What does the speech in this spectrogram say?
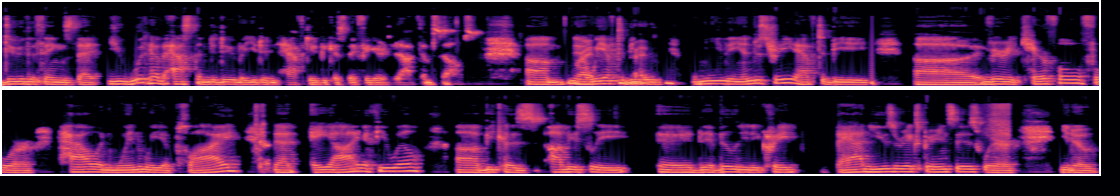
do the things that you would have asked them to do, but you didn't have to because they figured it out themselves. Um, now right. we have to be, right. we, the industry, have to be uh, very careful for how and when we apply that AI, if you will, uh, because obviously uh, the ability to create bad user experiences where you know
